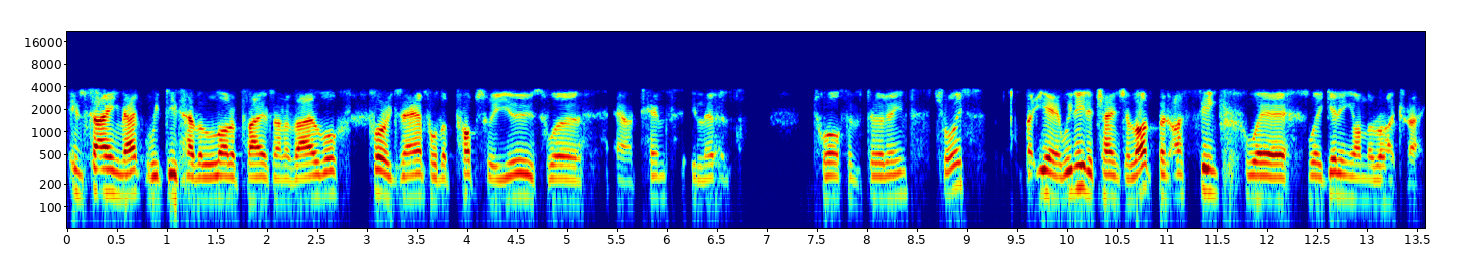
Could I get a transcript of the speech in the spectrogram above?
In saying that, we did have a lot of players unavailable. For example, the props we used were our 10th, 11th, 12th, and 13th choice but yeah, we need to change a lot. But I think we're we're getting on the right track.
